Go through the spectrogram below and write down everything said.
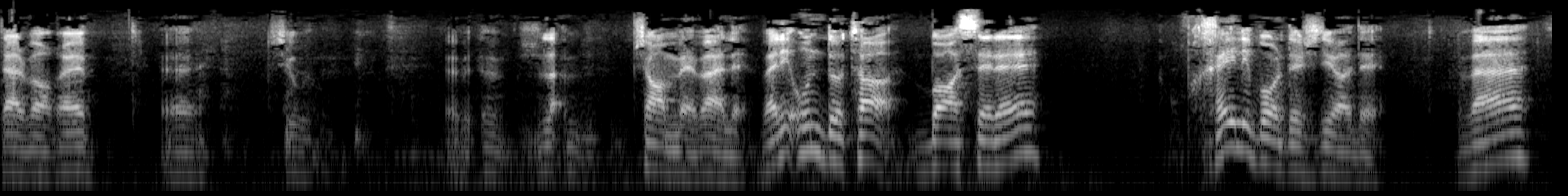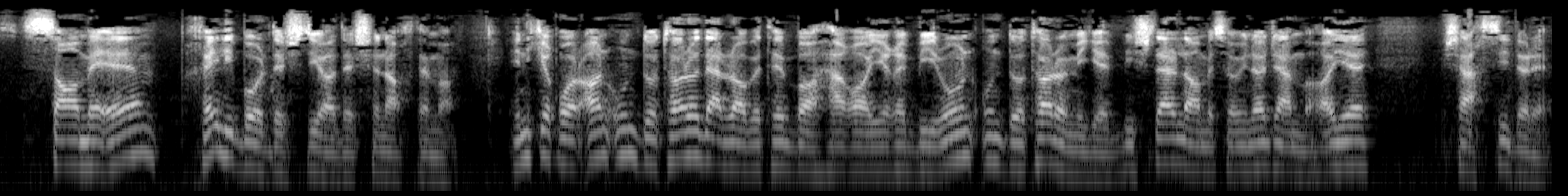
در واقع شامه. بله. ولی اون دوتا باسره خیلی بردش زیاده و سامعه خیلی بردش زیاده شناخت ما. اینی که قرآن اون دوتا رو در رابطه با حقایق بیرون اون دوتا رو میگه. بیشتر لامس و اینا جنبه های شخصی داره.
